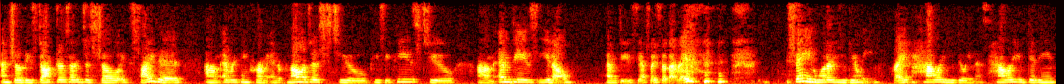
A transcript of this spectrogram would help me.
And so these doctors are just so excited. Um, everything from endocrinologists to PCPs to um, MDs, you know, MDs, yes, I said that right. saying, What are you doing? Right? How are you doing this? How are you giving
